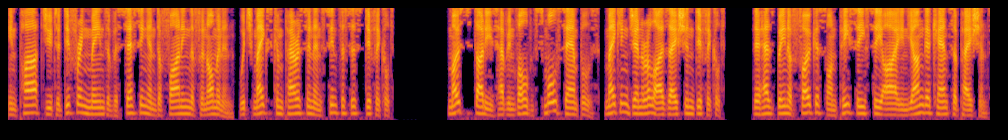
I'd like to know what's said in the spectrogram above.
in part due to differing means of assessing and defining the phenomenon, which makes comparison and synthesis difficult. Most studies have involved small samples, making generalization difficult. There has been a focus on PCCI in younger cancer patients.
